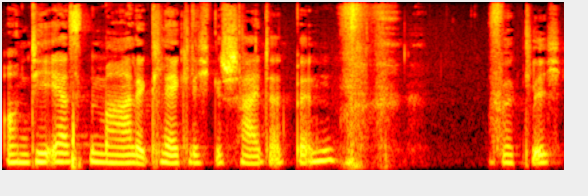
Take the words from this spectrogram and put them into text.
und die ersten Male kläglich gescheitert bin. wirklich.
